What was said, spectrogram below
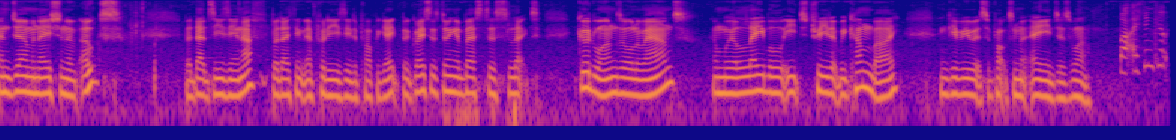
and germination of oaks. But that's easy enough, but I think they're pretty easy to propagate. But Grace is doing her best to select good ones all around, and we'll label each tree that we come by and give you its approximate age as well. But I think it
